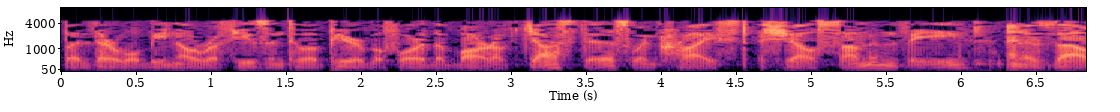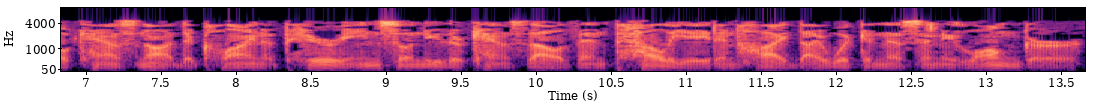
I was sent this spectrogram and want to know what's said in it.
but there will be no refusing to appear before the bar of justice when Christ shall summon thee. And as thou canst not decline appearing, so neither canst thou then palliate and hide thy wickedness any longer.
